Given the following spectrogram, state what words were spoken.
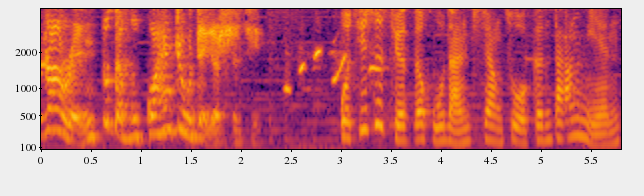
让人不得不关注这个事情。我其实觉得湖南这样做跟当年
